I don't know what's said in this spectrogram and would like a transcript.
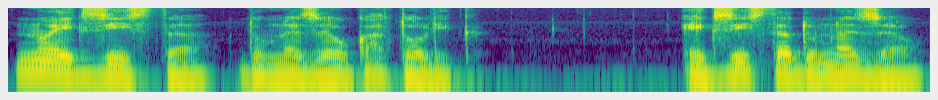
Nu există Dumnezeu catolic. Există Dumnezeu.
